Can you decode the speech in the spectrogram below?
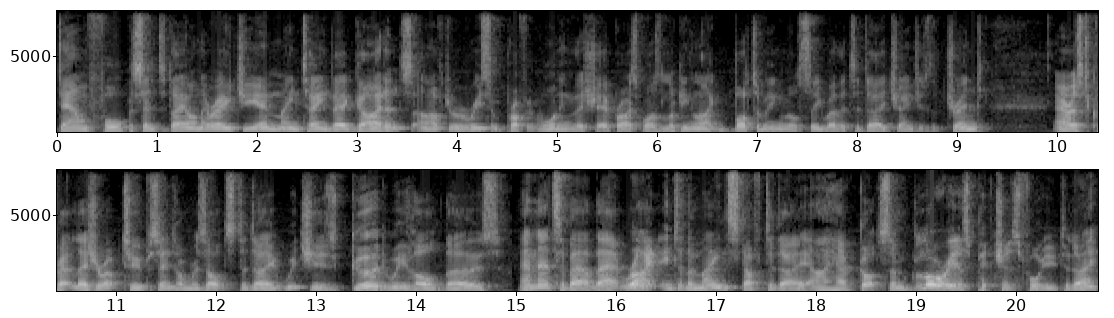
down 4% today on their AGM, maintained their guidance after a recent profit warning. The share price was looking like bottoming. We'll see whether today changes the trend. Aristocrat Leisure up 2% on results today, which is good. We hold those. And that's about that. Right, into the main stuff today. I have got some glorious pictures for you today.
